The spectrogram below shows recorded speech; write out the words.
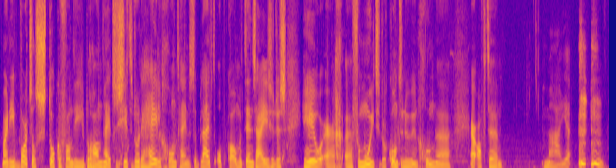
Maar die wortelstokken van die brandnetels zitten door de hele grond heen. Dus het blijft opkomen. Tenzij je ze dus heel erg uh, vermoeit door continu een groen uh, eraf te maaien.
